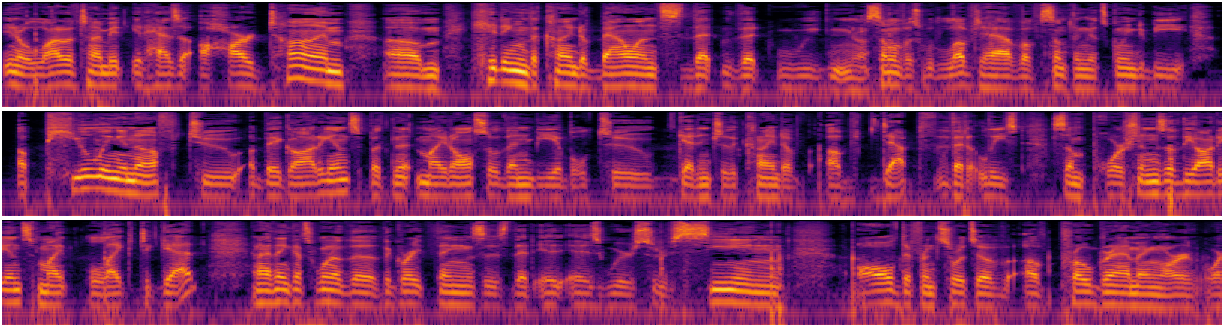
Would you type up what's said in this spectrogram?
you know, a lot of the time it, it has a hard time um, hitting the kind of balance that that we, you know, some of us would love to have of something that's going to be appealing enough to a big audience, but that might also then be able to get into the kind of, of depth that at least some portions of the audience might like to get. And I think that's one of the, the great things is that it, as we're sort of seeing all different sorts of, of programming or, or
